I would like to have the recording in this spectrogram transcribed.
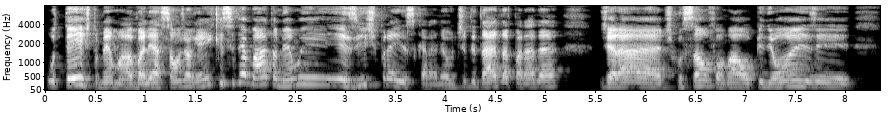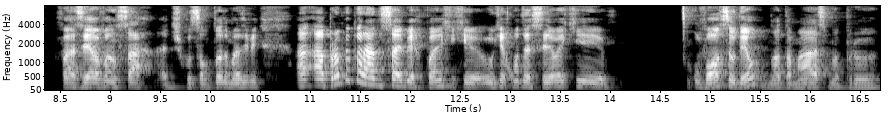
o texto mesmo, a avaliação de alguém que se debata mesmo e existe para isso, cara. A utilidade da parada é gerar discussão, formar opiniões e fazer avançar a discussão toda, mas enfim. A, a própria parada do Cyberpunk, que o que aconteceu é que o Voxel deu nota máxima pro,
